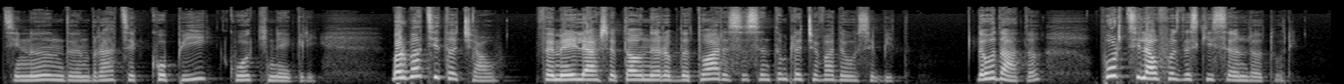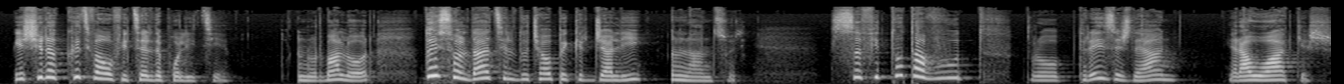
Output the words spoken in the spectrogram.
ținând în brațe copii cu ochi negri. Bărbații tăceau, femeile așteptau nerăbdătoare să se întâmple ceva deosebit. Deodată, porțile au fost deschise în lături. Ieșiră câțiva ofițeri de poliție. În urma lor, doi soldați îl duceau pe Kirjali în lanțuri. Să fi tot avut vreo 30 de ani, era oacheș,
